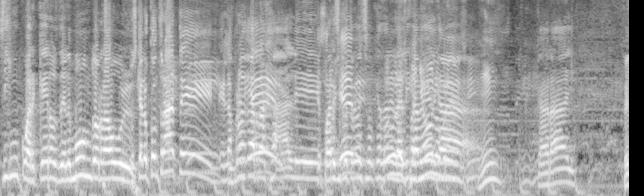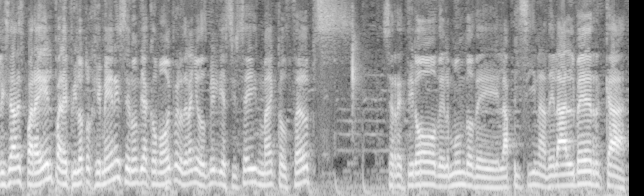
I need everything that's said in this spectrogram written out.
cinco arqueros del mundo, Raúl. Pues que lo contraten en la Pues no agarra jale, parece lo que otra vez se va a quedar en la Liga español, Belga. hombre, Mm. Caray. Felicidades para él, para el piloto Jiménez. En un día como hoy, pero del año 2016, Michael Phelps se retiró del mundo de la piscina, de la alberca.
